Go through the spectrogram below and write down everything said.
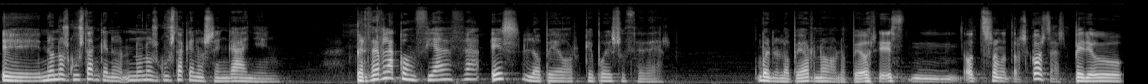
eh, no, nos gustan que no, no nos gusta que nos engañen. Perder la confianza es lo peor que puede suceder. Bueno, lo peor no, lo peor es, mm, son otras cosas, pero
